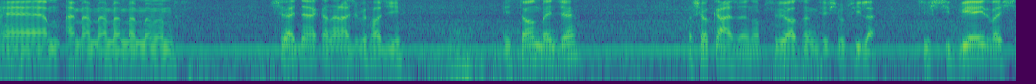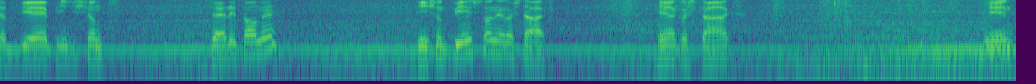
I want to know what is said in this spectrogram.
Em, em, em, em. Średnia jaka na razie wychodzi i stąd będzie? To się okaże. No przywiozłem gdzieś już ile? 32, 22, 54 tony? 55 ton? Jakoś tak. Nie jakoś tak. Więc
